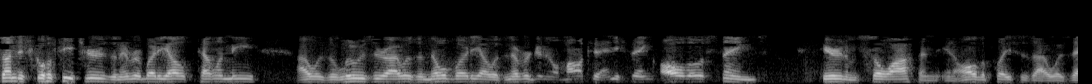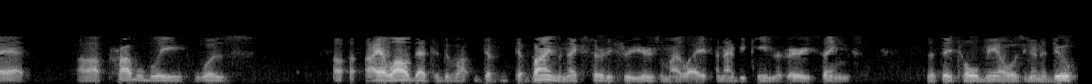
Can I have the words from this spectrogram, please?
Sunday school teachers and everybody else telling me I was a loser, I was a nobody, I was never going to amount to anything. All those things, hearing them so often in all the places I was at, uh, probably was. Uh, I allowed that to devi- de- define the next 33 years of my life, and I became the very things that they told me I was going to do.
